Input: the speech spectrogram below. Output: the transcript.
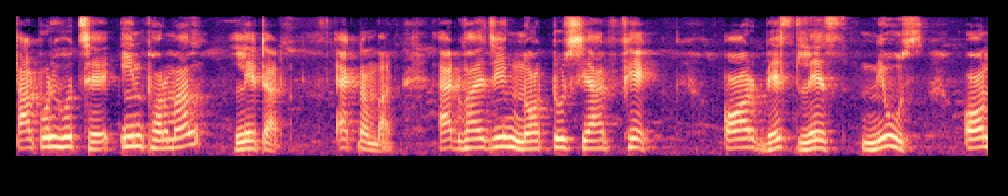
তারপরে হচ্ছে ইনফর্মাল লেটার এক number advising not to share fake or baseless news on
